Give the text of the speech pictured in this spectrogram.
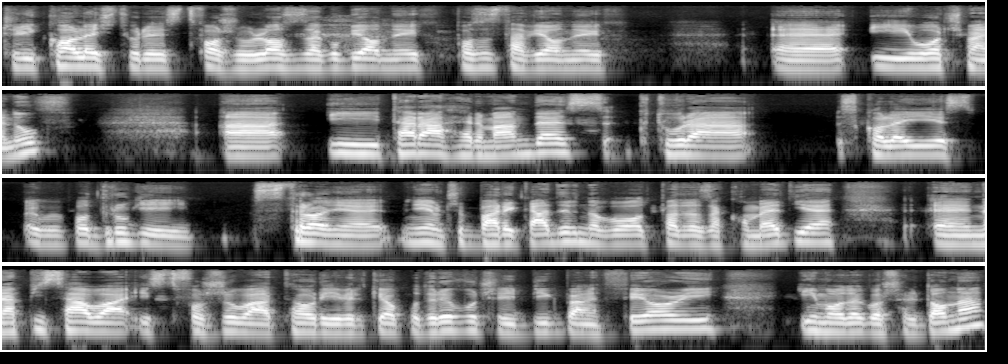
czyli koleś, który stworzył Los Zagubionych, Pozostawionych e, i Watchmenów, a, i Tara Hernandez, która z kolei jest jakby po drugiej stronie, nie wiem czy barykady, no bo odpada za komedię, e, napisała i stworzyła Teorię Wielkiego Podrywu, czyli Big Bang Theory i Młodego Sheldona.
